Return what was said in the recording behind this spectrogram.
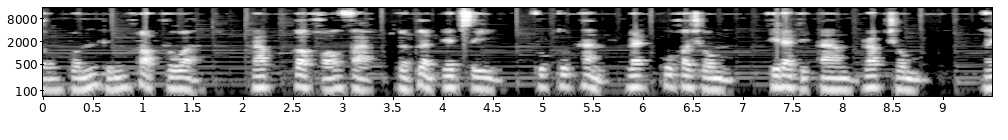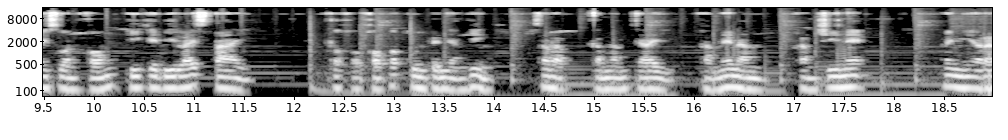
ส่งผลถึงครอบครัว ครับก็ขอฝากเพื่อนเพื่อน FC ทุกทุกท่านและผู้เข้าชมที่ได้ติดตามรับชม ในส่วนของ PKB Lifestyle ก็ขอขอบพระคุณเป็นอย่างยิ่งสำหรับกำลังใจคำแนะนำคำชี้แนะ ไม่มีอะไร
